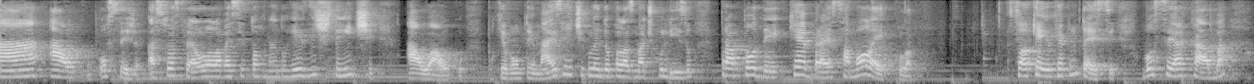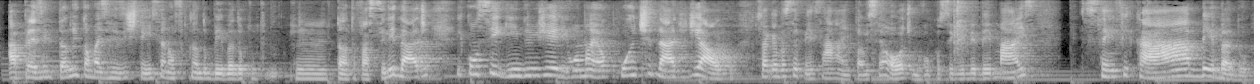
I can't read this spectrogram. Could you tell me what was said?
a álcool, ou seja, a sua célula vai se tornando resistente ao álcool, porque vão ter mais retículo endoplasmático liso para poder quebrar essa molécula. Só que aí o que acontece? Você acaba apresentando então mais resistência, não ficando bêbado com, com, tanta facilidade e conseguindo ingerir uma maior quantidade de álcool. Só que aí você pensa, ah, então isso é ótimo, vou conseguir beber mais sem ficar bêbado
